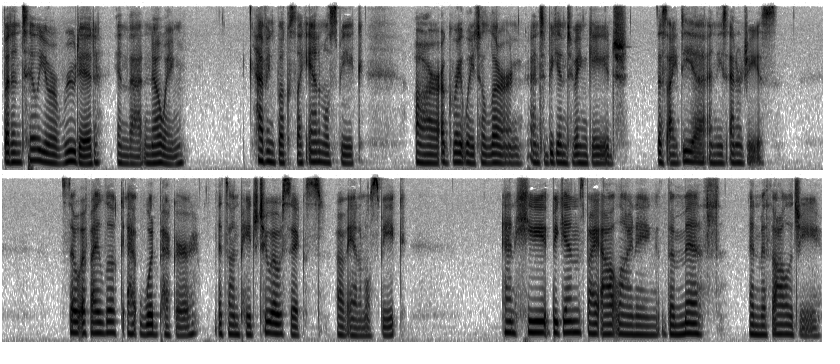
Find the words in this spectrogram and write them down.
But until you're rooted in that knowing, having books like Animal Speak are a great way to learn and to begin to engage this idea and these energies. So if I look at woodpecker, it's on page 206 of Animal Speak. And he begins by outlining the myth and mythology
